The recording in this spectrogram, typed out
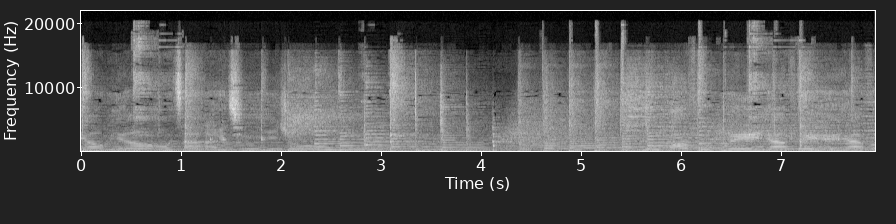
渺渺在其中。华富贵呀，飞呀飞，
